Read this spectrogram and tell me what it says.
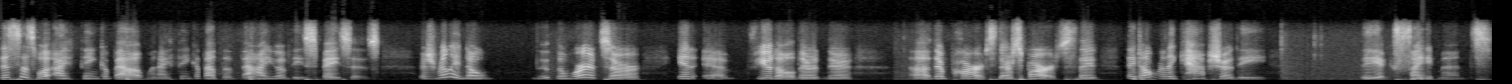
this is what I think about when I think about the value of these spaces. There's really no, the, the words are in, uh, futile. They're they're uh, they're sparse. They're sparse. They they don't really capture the the excitement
